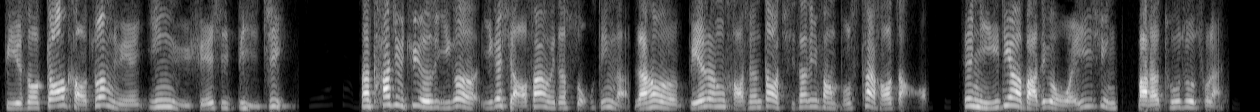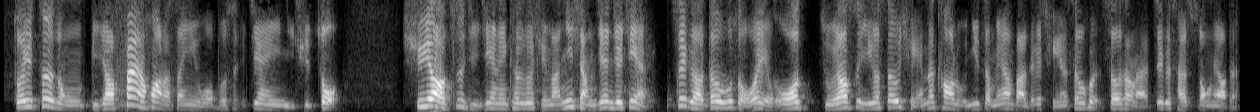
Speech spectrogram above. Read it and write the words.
比如说高考状元英语学习笔记。那它就具有一个一个小范围的锁定了，然后别人好像到其他地方不是太好找，就你一定要把这个唯一性把它突出出来。所以这种比较泛化的生意，我不是建议你去做。需要自己建立 QQ 群吗？你想建就建，这个都无所谓。我主要是一个收钱的套路，你怎么样把这个钱收回收上来，这个才是重要的。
